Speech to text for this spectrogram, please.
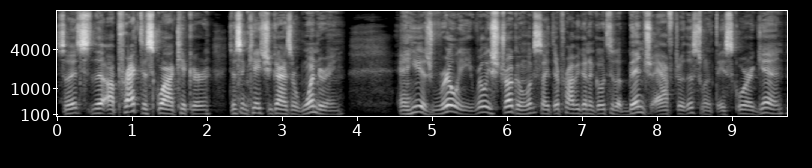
So it's the uh, practice squad kicker, just in case you guys are wondering. And he is really, really struggling. Looks like they're probably going to go to the bench after this one if they score again.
